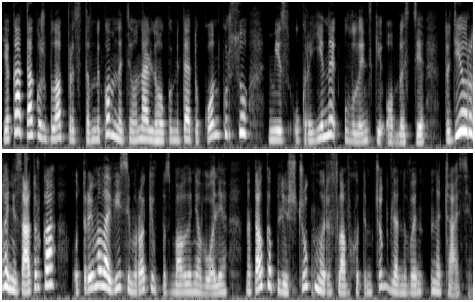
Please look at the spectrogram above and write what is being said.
яка також була представником національного комітету конкурсу Міс України у Волинській області. Тоді організаторка отримала 8 років позбавлення волі. Наталка Поліщук, Мирослав Хотимчук для новин на часі.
